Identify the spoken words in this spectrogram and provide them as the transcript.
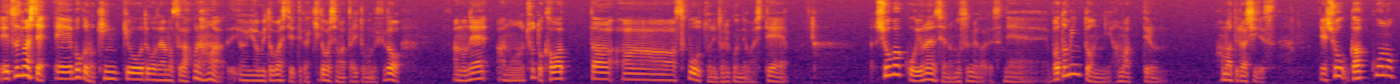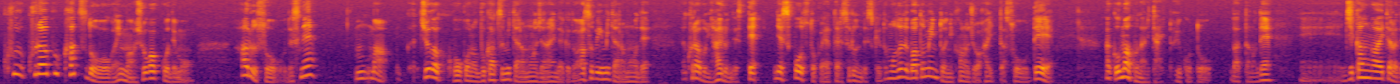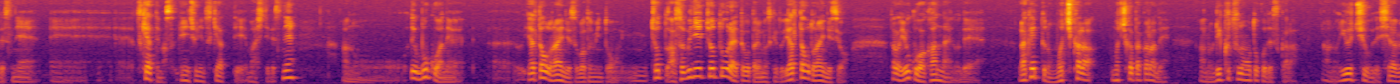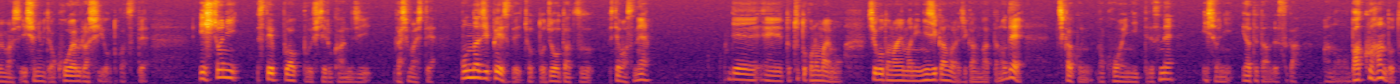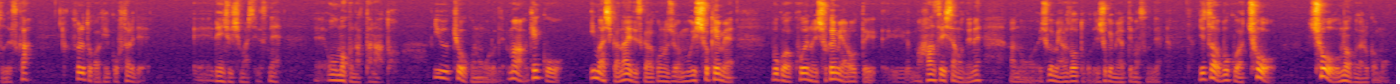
えー、続きまして、えー、僕の近況でございますが、これはまあ読み飛ばしてっていうか聞き飛ばしてもらったらいいと思うんですけど、あのね、あのちょっと変わっったスポーツに取り組んでまして小学校4年生の娘がですねバドミントンにハマってるハマってるらしいですで小学校のクラブ活動が今小学校でもあるそうですねまあ中学高校の部活みたいなものじゃないんだけど遊びみたいなものでクラブに入るんですってでスポーツとかやったりするんですけどもそれでバドミントンに彼女は入ったそうでなんか上手くなりたいということだったので、えー、時間が空いたらですね、えー付き合ってます。練習に付き合ってましてですね。あのでも僕はね、やったことないんですよ、バドミントン。ちょっと遊びでちょっとぐらいやったことありますけど、やったことないんですよ。だからよくわかんないので、ラケットの持ちから、持ち方からね、あの理屈の男ですから、あの YouTube で調べまして、一緒に見てこうやるらしいよとかつって、一緒にステップアップしてる感じがしまして、同じペースでちょっと上達してますね。で、えっ、ー、と、ちょっとこの前も仕事の合間に2時間ぐらい時間があったので、近くの公園に行ってですね、一緒にやってたんですが、あのバックハンドっていうんですか、それとか結構2人で、え練習しましてですね、え大うまくなったなという今日この頃で、まあ結構今しかないですから、この人はもう一生懸命、僕はこういうの一生懸命やろうって、まあ、反省したのでね、あの一生懸命やるぞってことで一生懸命やってますんで、実は僕は超、超うまくなるかも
